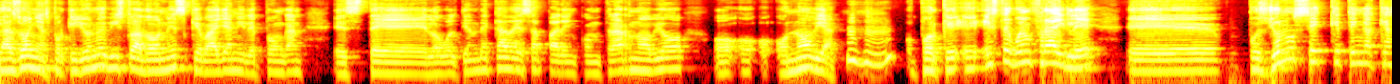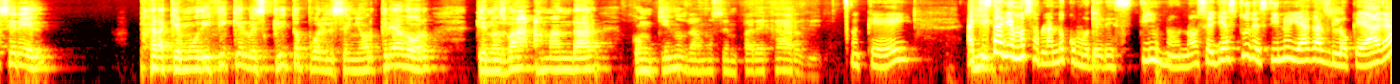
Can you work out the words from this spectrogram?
Las doñas, porque yo no he visto a dones que vayan y le pongan, este, lo voltean de cabeza para encontrar novio o, novia. Porque eh, este buen fraile, eh, pues yo no sé qué tenga que hacer él para que modifique lo escrito por el Señor Creador que nos va a mandar con quién nos vamos a emparejar. Ok. Aquí estaríamos hablando como de destino, ¿no? O sea, ya es tu destino y hagas lo que hagas,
